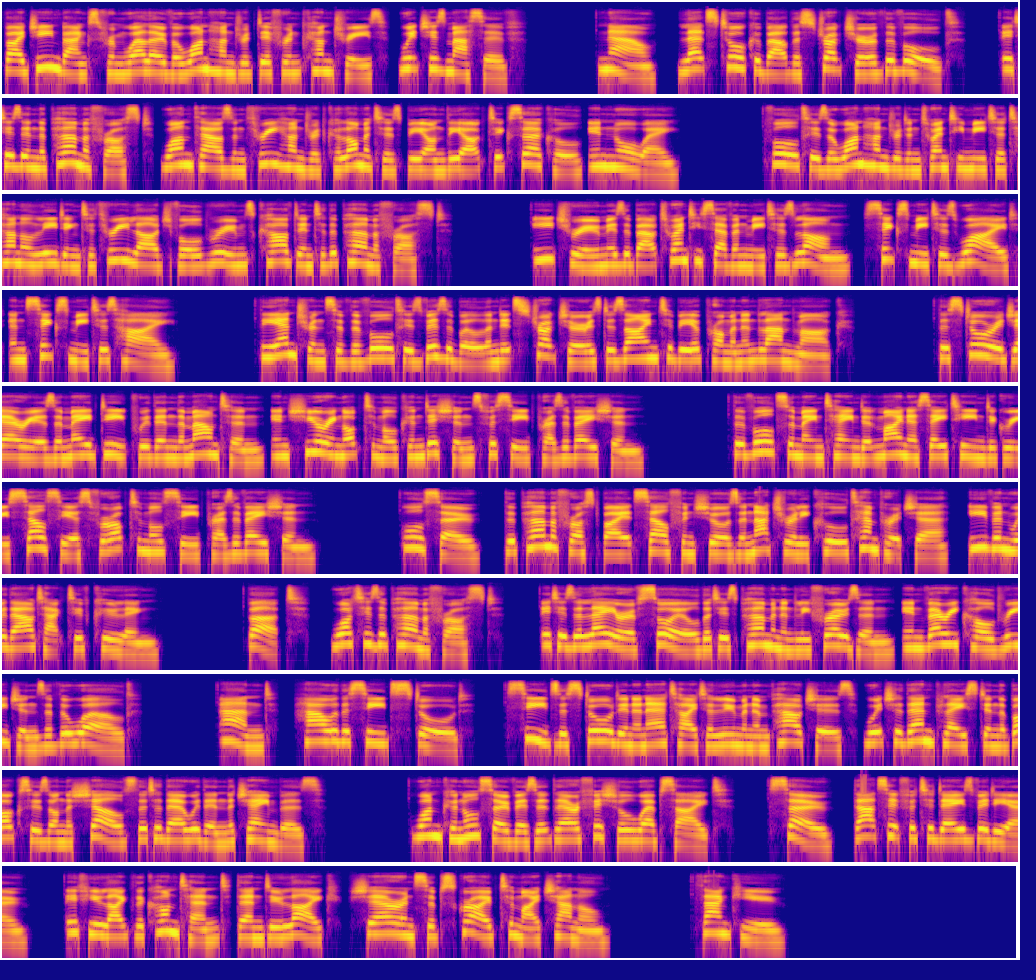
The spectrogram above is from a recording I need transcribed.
by gene banks from well over 100 different countries, which is massive. Now, let's talk about the structure of the vault. It is in the permafrost, 1,300 kilometers beyond the Arctic Circle, in Norway. Vault is a 120 meter tunnel leading to three large vault rooms carved into the permafrost. Each room is about 27 meters long, 6 meters wide, and 6 meters high. The entrance of the vault is visible and its structure is designed to be a prominent landmark. The storage areas are made deep within the mountain, ensuring optimal conditions for seed preservation. The vaults are maintained at minus 18 degrees Celsius for optimal seed preservation. Also, the permafrost by itself ensures a naturally cool temperature, even without active cooling. But, what is a permafrost? It is a layer of soil that is permanently frozen, in very cold regions of the world. And, how are the seeds stored? Seeds are stored in an airtight aluminum pouches, which are then placed in the boxes on the shelves that are there within the chambers. One can also visit their official website. So, that's it for today's video. If you like the content, then do like, share and subscribe to my channel. Thank you.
